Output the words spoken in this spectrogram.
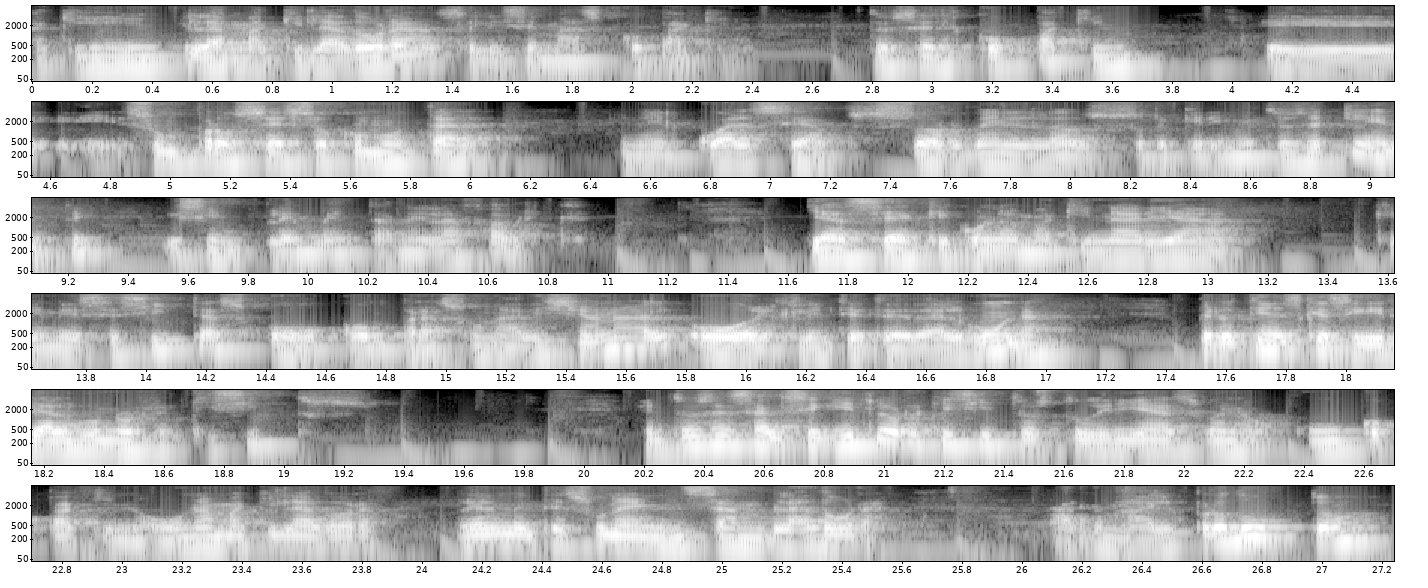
Aquí la maquiladora se le dice más copacking. Entonces el copacking eh, es un proceso como tal en el cual se absorben los requerimientos del cliente y se implementan en la fábrica. Ya sea que con la maquinaria que necesitas o compras una adicional o el cliente te da alguna, pero tienes que seguir algunos requisitos. Entonces, al seguir los requisitos, tú dirías, bueno, un copacking o una maquiladora realmente es una ensambladora. Arma el producto,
